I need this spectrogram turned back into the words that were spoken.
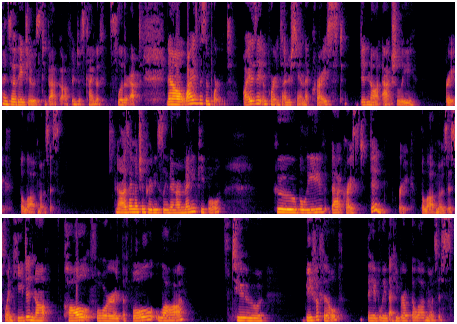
And so they chose to back off and just kind of slither out. Now, why is this important? Why is it important to understand that Christ did not actually break the law of Moses? Now, as I mentioned previously, there are many people who believe that Christ did break the law of Moses when he did not call for the full law to be fulfilled. They believe that he broke the law of Moses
